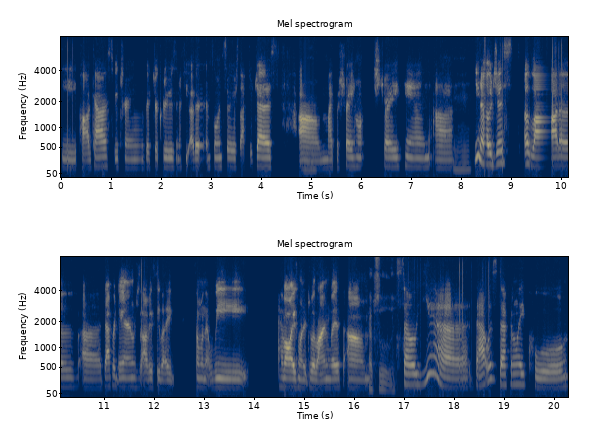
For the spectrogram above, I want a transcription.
the podcast featuring Victor Cruz and a few other influencers, Dr. Jess, um, Michael Strahan, Strahan uh, Mhm. you know, just a lot of uh, Dapper Dan, which is obviously like someone that we have always wanted to align with. Um, Absolutely. so yeah, that was definitely cool.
